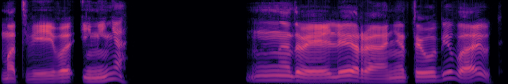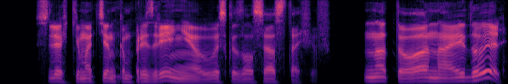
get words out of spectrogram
Матвеева и меня. «На дуэли ранят и убивают», — с легким оттенком презрения высказался Астафьев. «На то она и дуэль».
